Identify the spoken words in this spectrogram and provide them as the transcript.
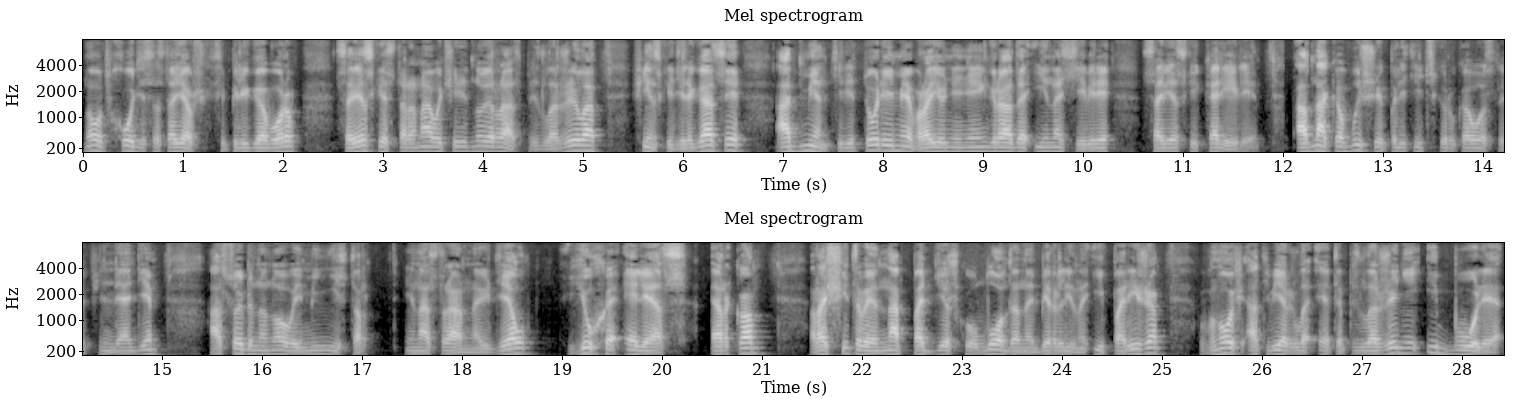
Но вот в ходе состоявшихся переговоров советская сторона в очередной раз предложила финской делегации обмен территориями в районе Ленинграда и на севере Советской Карелии. Однако высшее политическое руководство Финляндии, особенно новый министр иностранных дел Юха Элиас Эрко, рассчитывая на поддержку Лондона, Берлина и Парижа, вновь отвергла это предложение и более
